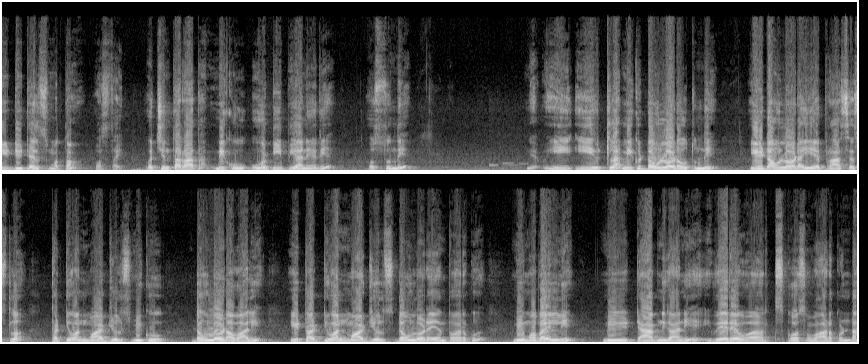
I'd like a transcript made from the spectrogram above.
ఈ డీటెయిల్స్ మొత్తం వస్తాయి. వచ్చిన తర్వాత మీకు ఓటీపీ అనేది వస్తుంది. ఈ ఈ ఇట్లా మీకు డౌన్లోడ్ అవుతుంది. ఈ డౌన్లోడ్ అయ్యే ప్రాసెస్లో థర్టీ వన్ మాడ్యూల్స్ మీకు డౌన్లోడ్ అవ్వాలి. ఈ థర్టీ వన్ మాడ్యూల్స్ డౌన్లోడ్ అయ్యేంత వరకు మీ మొబైల్ని మీ ట్యాబ్ని కానీ వేరే వర్క్స్ కోసం వాడకుండా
